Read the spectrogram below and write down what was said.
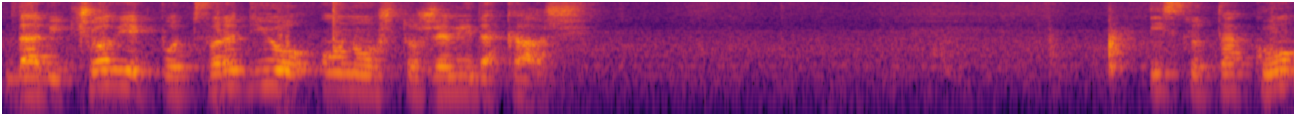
da bi čovjek potvrdio ono što želi da kaže isto tako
